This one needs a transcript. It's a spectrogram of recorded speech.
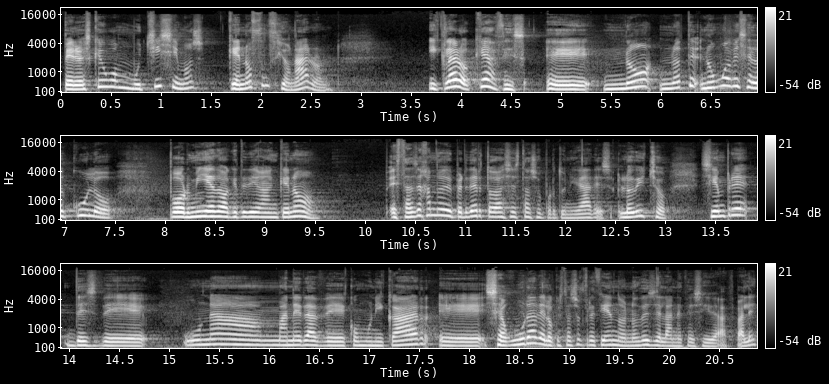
Pero es que hubo muchísimos que no funcionaron. Y claro, ¿qué haces? Eh, no, no, te, no mueves el culo por miedo a que te digan que no. Estás dejando de perder todas estas oportunidades. Lo dicho, siempre desde una manera de comunicar eh, segura de lo que estás ofreciendo, no desde la necesidad, ¿vale?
